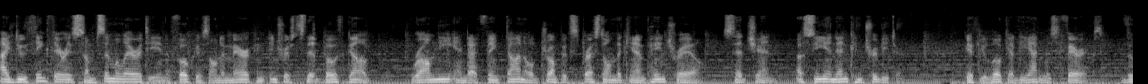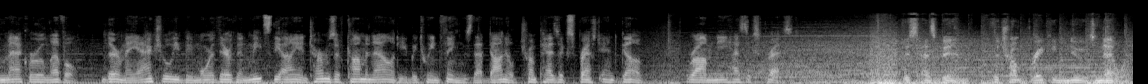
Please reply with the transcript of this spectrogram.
I do think there is some similarity in a focus on American interests that both Gov. Romney and I think Donald Trump expressed on the campaign trail, said Chen, a CNN contributor. If you look at the atmospherics, the macro level, there may actually be more there than meets the eye in terms of commonality between things that Donald Trump has expressed and Gov. Romney has expressed. This has been the Trump Breaking News Network.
